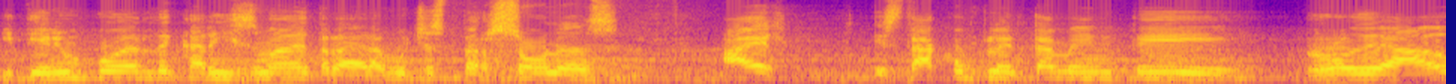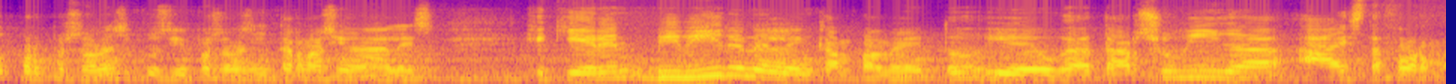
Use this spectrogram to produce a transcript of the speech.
y tiene un poder de carisma de traer a muchas personas a él. Está completamente rodeado por personas, inclusive personas internacionales, que quieren vivir en el encampamento y desatar su vida a esta forma.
